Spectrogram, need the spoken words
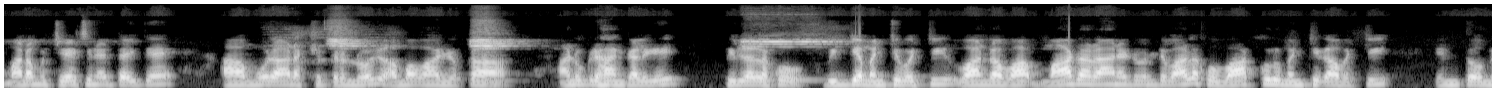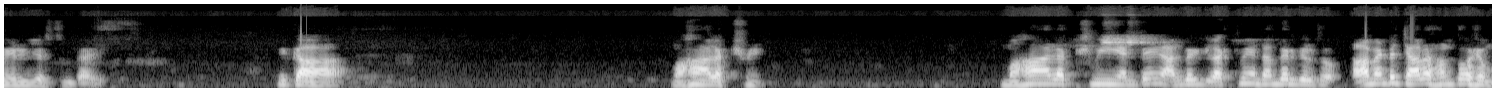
మనము చేసినట్టయితే ఆ మూలా నక్షత్రం రోజు అమ్మవారి యొక్క అనుగ్రహం కలిగి పిల్లలకు విద్య మంచి వచ్చి వాళ్ళ వా మాట రానటువంటి వాళ్ళకు వాక్కులు మంచిగా వచ్చి ఎంతో మేలు చేస్తుంటాయి. ఇక మహాలక్ష్మి. మహాలక్ష్మి అంటే అందరికి లక్ష్మి అంటే అందరికి తెలుసు. ఆమె అంటే చాలా సంతోషం.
